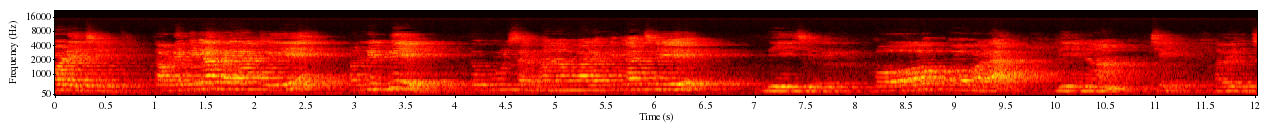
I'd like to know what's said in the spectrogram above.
પડે છે. તો કેટલા થયા? એ અને બે. તો કુલ સરખાનામ કેટલા છે? બે છે. એટલે ક ક વાળા બે નામ છે. હવે જ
